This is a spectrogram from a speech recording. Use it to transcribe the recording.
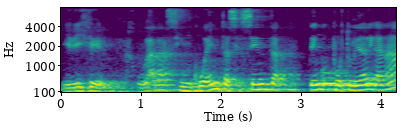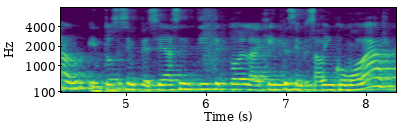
Y dije, en la jugada 50, 60, tengo oportunidad de ganar. Entonces empecé a sentir que toda la gente se empezaba a incomodar.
